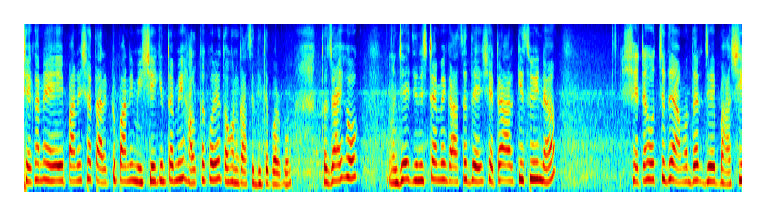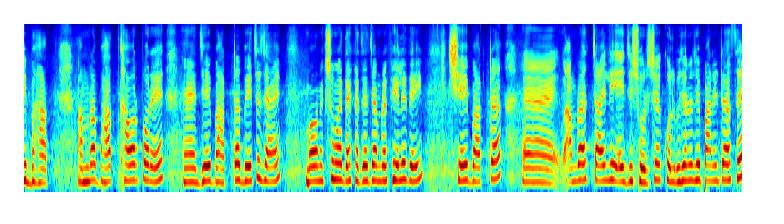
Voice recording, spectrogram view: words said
সেখানে এই পানির সাথে আরেকটু পানি মিশিয়ে কিন্তু আমি হালকা করে তখন গাছে দিতে পারব। তো যাই হোক, যে জিনিসটা আমি গাছে দেই সেটা আর কিছুই না। সেটা হচ্ছে যে আমাদের যে বাসি ভাত, আমরা ভাত খাওয়ার পরে যে ভাতটা বেঁচে যায় বা অনেক সময় দেখা যায় যে আমরা ফেলে দেই, সেই ভাতটা আমরা চাইলে এই যে সরিষার খোল ভিজানো যে পানিটা আছে,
